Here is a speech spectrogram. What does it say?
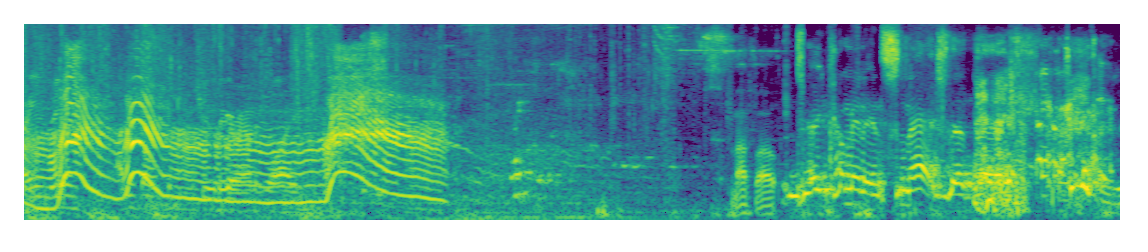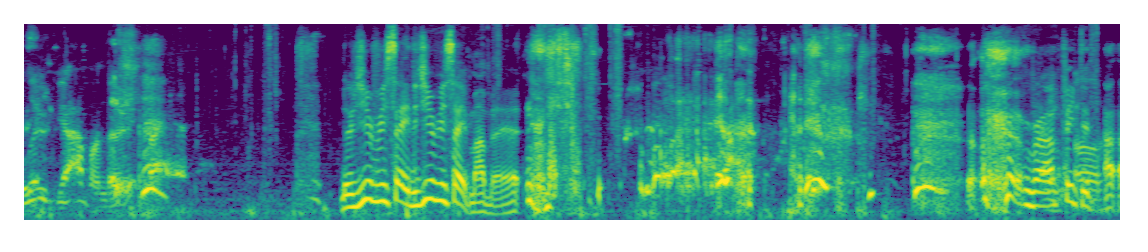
Green Bean. I think he should be around his wife. My fault. Jay, come in and snatch that thing. That's a loose goblin, dude. It's. Did you ever say? Did you ever say? My bad. Bro, I picked it. Uh,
